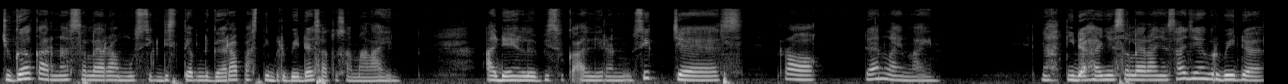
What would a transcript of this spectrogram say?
juga karena selera musik di setiap negara pasti berbeda satu sama lain. Ada yang lebih suka aliran musik jazz, rock, dan lain-lain. Nah, tidak hanya seleranya saja yang berbeda,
